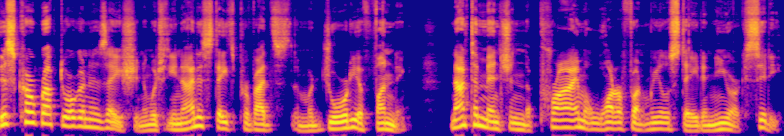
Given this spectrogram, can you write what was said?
This corrupt organization, in which the United States provides the majority of funding, not to mention the prime waterfront real estate in New York City,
